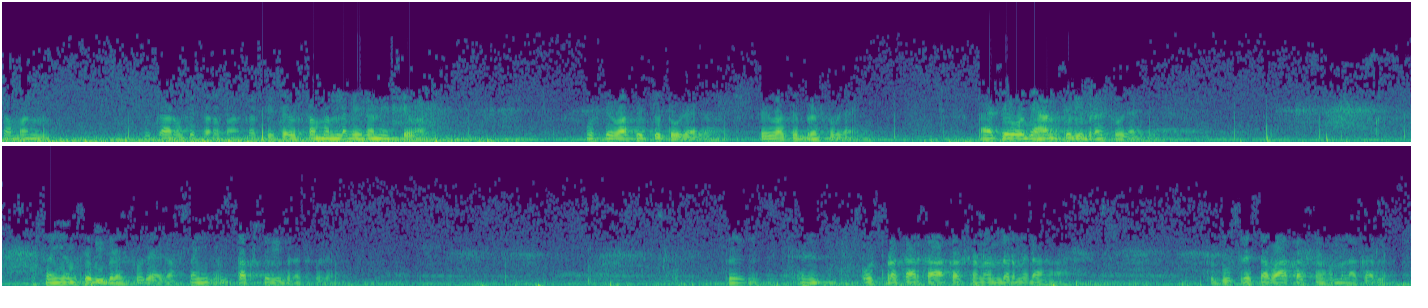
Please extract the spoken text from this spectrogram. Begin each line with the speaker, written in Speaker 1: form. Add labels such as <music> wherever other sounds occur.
Speaker 1: उसका मन विकारों की तरफ़ आकर्षित है उसका मन लगेगा नहीं, सेवा वो सेवा से च्युत हो जाएगा, सेवा से भ्रष्ट हो जाएगा। ऐसे वो ध्यान से भी भ्रष्ट हो जाएगा। संयम से भी भ्रष्ट हो जाएगा, संयम, तप से भी भ्रष्ट हो जाएगा। तो उस प्रकार का आकर्षण अंदर में रहा तो दूसरे सब आकर्षण हमला कर ले।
